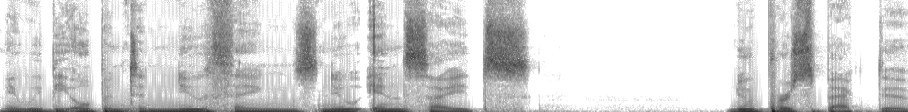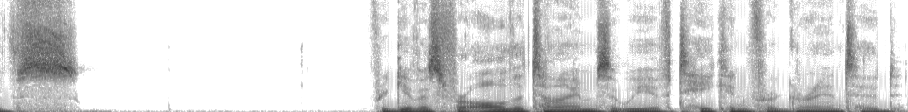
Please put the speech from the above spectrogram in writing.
May we be open to new things, new insights, new perspectives. Forgive us for all the times that we have taken for granted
